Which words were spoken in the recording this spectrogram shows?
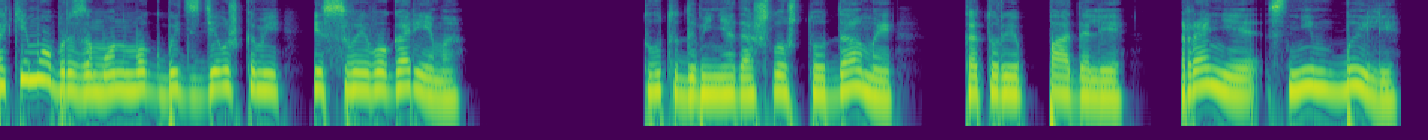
каким образом он мог быть с девушками из своего гарема?» Тут до меня дошло, что дамы, которые падали, ранее с ним были,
